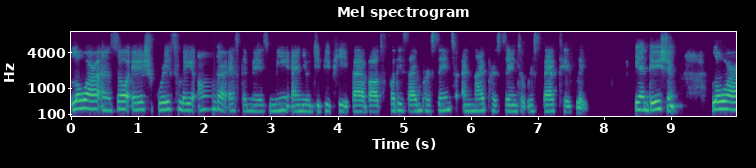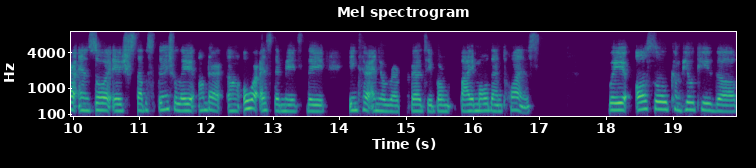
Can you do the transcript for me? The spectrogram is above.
lower and so age greatly underestimates mean annual GPP by about 47% and 9% respectively. In addition, lower and so age substantially under uh, overestimates the interannual variability by more than twice. We also computed the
